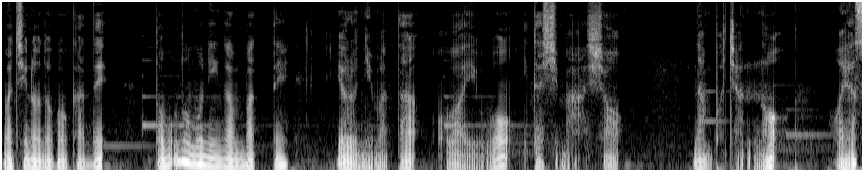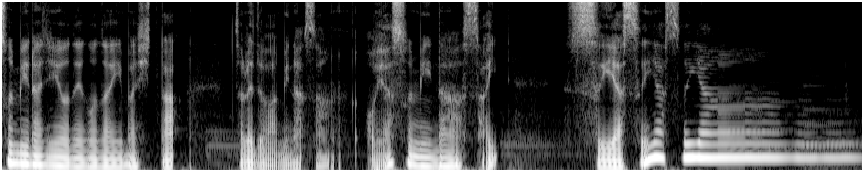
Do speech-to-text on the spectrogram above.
街のどこかでともどもに頑張って夜にまたお会いをいたしましょう。なんぽちゃんのおやすみラジオでございました。それでは皆さん、おやすみなさい。すやすやすやーん。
